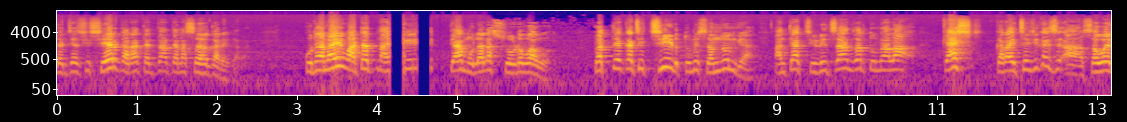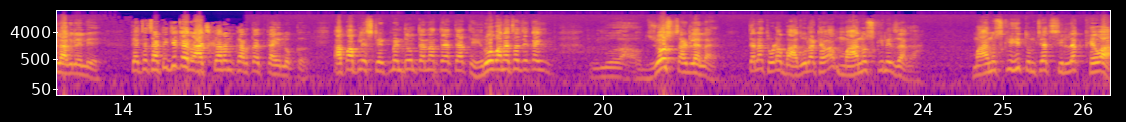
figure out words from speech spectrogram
त्यांच्याशी शेअर करा त्यांचा त्यांना सहकार्य करा. कुणालाही वाटत नाही की त्या मुलाला सोडवावं. प्रत्येकाची चीड तुम्ही समजून घ्या आणि त्या चिडीचा जर तुम्हाला कॅश करायची जी काही स- सवय लागलेली आहे त्याच्यासाठी जे काही राजकारण करतात काही लोक आपापले स्टेटमेंट देऊन त्यांना त्या त्यात हिरो बनायचा जे काही जोश चढलेला आहे त्याला थोडं बाजूला ठेवा माणुसकीने जागा. माणुसकी ही तुमच्यात शिल्लक ठेवा.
